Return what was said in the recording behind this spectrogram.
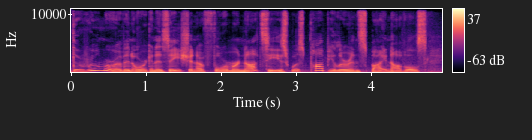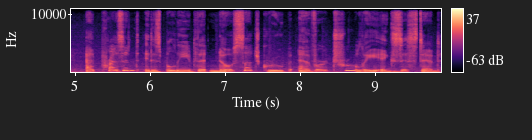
The rumor of an organization of former Nazis was popular in spy novels. At present, it is believed that no such group ever truly existed.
